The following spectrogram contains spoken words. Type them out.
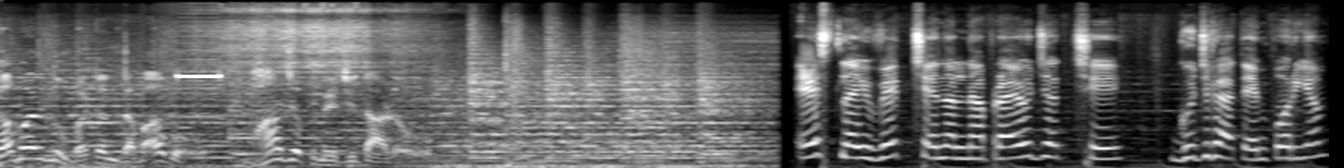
કમળનું બટન દબાવો ભાજપને જીતાડો. એસ લાઈવ વેબ ચેનલના પ્રાયોજક છે ગુજરાત એમ્પોરિયમ.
